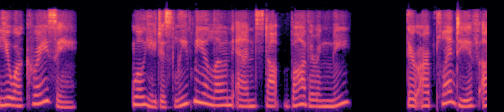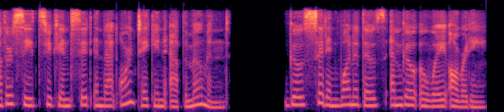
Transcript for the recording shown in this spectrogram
You are crazy. Will you just leave me alone and stop bothering me? There are plenty of other seats you can sit in that aren't taken at the moment. Go sit in one of those and go away already.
